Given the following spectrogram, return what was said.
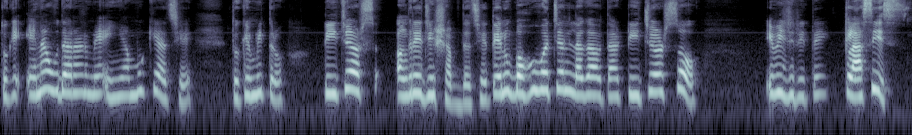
તો કે એના ઉદાહરણ મેં અહીંયા મૂક્યા છે. તો કે મિત્રો, ટીચર્સ અંગ્રેજી શબ્દ છે. તેનું બહુવચન લગાવતા ટીચર્સો, એવી જ રીતે ક્લાસીસ,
